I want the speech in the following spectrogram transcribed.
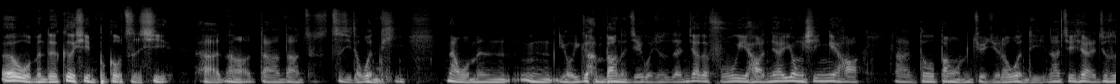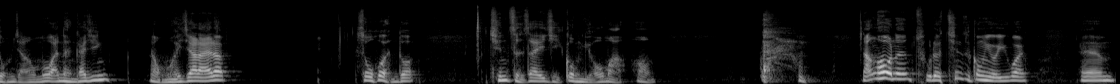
呃，我们的个性不够仔细啊，那当然当然这是自己的问题。那我们嗯有一个很棒的结果，就是人家的服务也好，人家用心也好，啊，都帮我们解决了问题。那接下来就是我们讲，我们玩的很开心，那我们回家来了，收获很多，亲子在一起共游嘛，哦。然后呢，除了亲子共游以外，嗯，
